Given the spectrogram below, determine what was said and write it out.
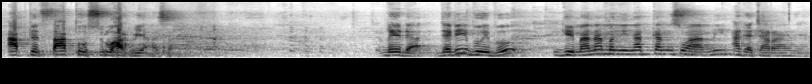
Update status luar biasa. Beda. Jadi ibu-ibu, gimana mengingatkan suami ada caranya.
